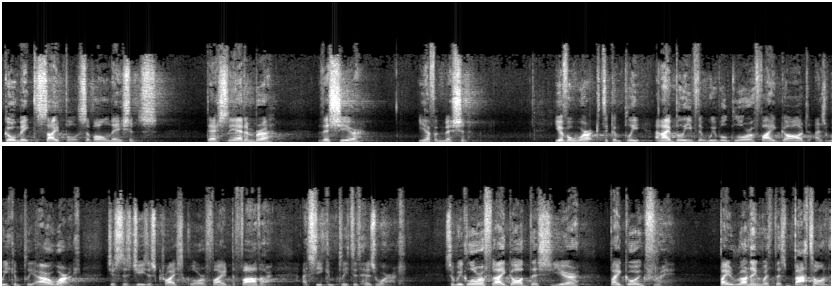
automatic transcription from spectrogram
go make disciples of all nations. Destiny Edinburgh, this year, you have a mission. You have a work to complete. And I believe that we will glorify God as we complete our work, just as Jesus Christ glorified the Father as he completed his work. So we glorify God this year by going for it, by running with this baton.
